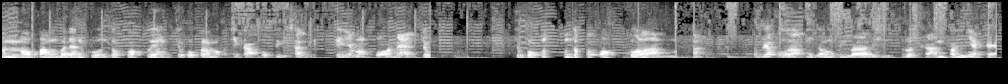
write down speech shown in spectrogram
menopang badanku untuk waktu yang cukup lama ketika aku pingsan kayaknya emang pohonnya cukup cukup untuk waktu lama. Tapi aku nggak nggak mungkin berada di situ terus kan palingnya kayak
